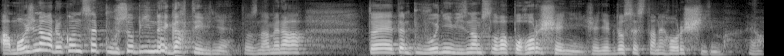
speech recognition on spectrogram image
A možná dokonce působí negativně. To znamená, to je ten původní význam slova pohoršení, že někdo se stane horším. Jo?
